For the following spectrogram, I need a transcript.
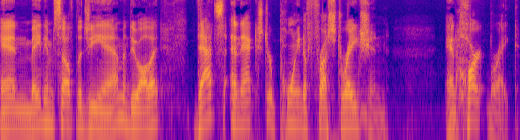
and made himself the GM and do all that, that's an extra point of frustration and heartbreak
